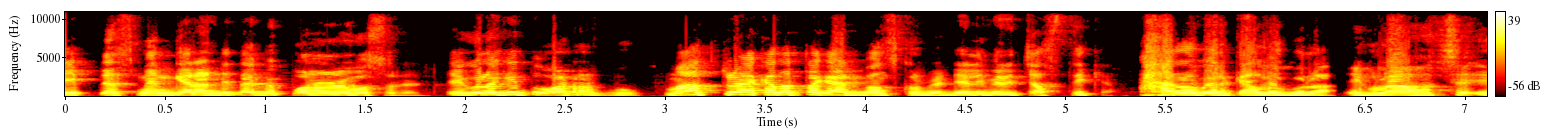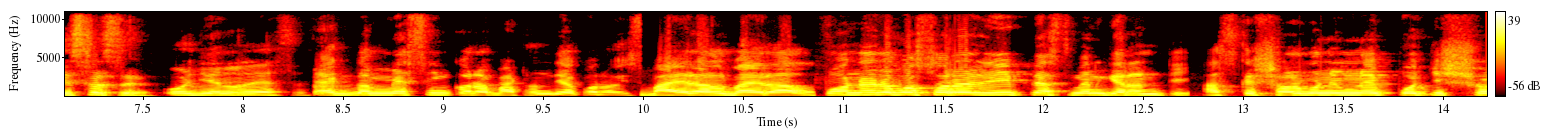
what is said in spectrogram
রিপ্লেসমেন্ট গ্যারান্টি থাকবে পনেরো বছরের। এগুলো কিন্তু ওয়াটারপ্রুফ মাত্র এক হাজার টাকা অ্যাডভান্স করবে ডেলিভারি চার্জ থেকে। আরবের কালো গুড়া। এগুলা হচ্ছে এসএস এর? অরিজিনাল একদম মেসিং করা বাটন দিয়ে করা হয়েছে। ভাইরাল ভাইরাল পনেরো বছরের রিপ্লেসমেন্ট গ্যারান্টি আজকে সর্বনিম্ন পঁচিশশো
